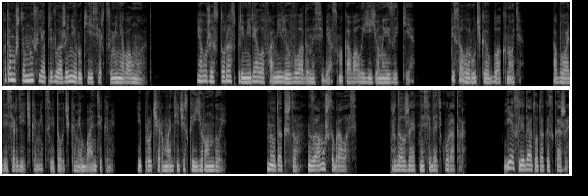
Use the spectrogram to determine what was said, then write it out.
Потому что мысли о предложении руки и сердца меня волнуют. Я уже сто раз примеряла фамилию Влада на себя, смаковала ее на языке. Писала ручкой в блокноте, обводя сердечками, цветочками, бантиками, и прочей романтической ерундой. «Ну так что, замуж собралась?» Продолжает наседать куратор. «Если да, то так и скажи.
